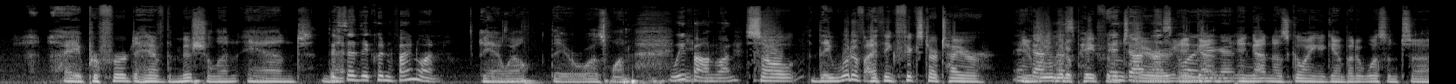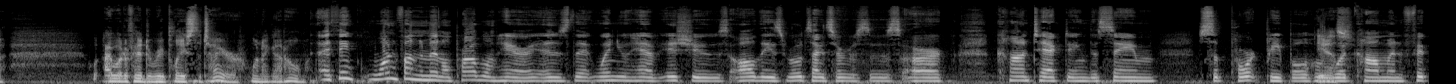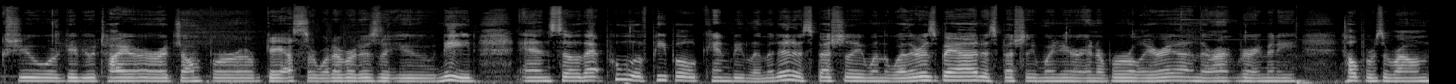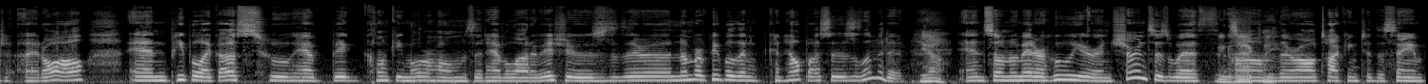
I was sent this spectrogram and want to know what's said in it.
I preferred to have the Michelin, and they that- said they couldn't find one. yeah, well, there was one. We found one. So they would have, I think, fixed our tire, And and, we would us- have paid for the gotten tire us and gotten, and gotten us going again. But it wasn't. Uh, I would have had to replace the tire when I got home. I think one fundamental problem here is that when you have issues, all these roadside services are contacting the same support people who Yes. would come and fix you or give you a tire or a jump or gas or whatever it is that you need. And so that pool of people can be limited, especially when the weather is bad, especially when you're in a rural area and there aren't very many helpers around at all. And people like us who have big clunky motorhomes that have a lot of issues, the number of people that can help us is limited. Yeah. And so no matter who your insurance is with, Exactly. um, they're all talking to the same.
